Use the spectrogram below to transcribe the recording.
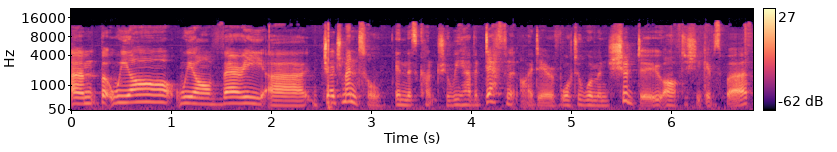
Um, but we are we are very uh, judgmental in this country. We have a definite idea of what a woman should do after she gives birth,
